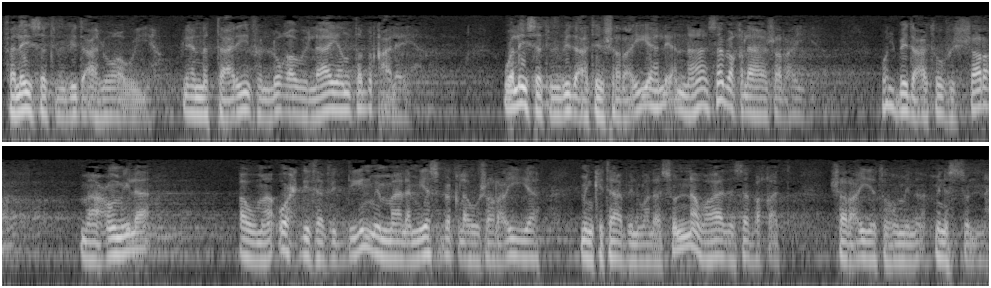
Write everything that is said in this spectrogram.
فليست ببدعة لغوية لأن التعريف اللغوي لا ينطبق عليها وليست ببدعة شرعية لأنها سبق لها شرعية. والبدعة في الشرع ما عمل أو ما أحدث في الدين مما لم يسبق له شرعية من كتاب ولا سنة وهذا سبقت شرعيته من السنة.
